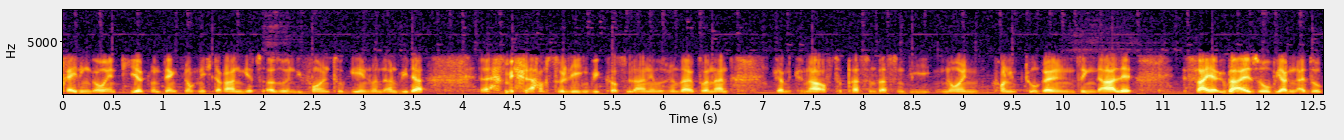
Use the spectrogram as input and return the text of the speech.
trading-orientiert und denke noch nicht daran, jetzt also in die Vollen zu gehen und dann wieder äh, mich nachzulegen, wie Kostolani muss man sagen, sondern ganz genau aufzupassen, was sind die neuen konjunkturellen Signale. Es war ja überall so, wir hatten also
